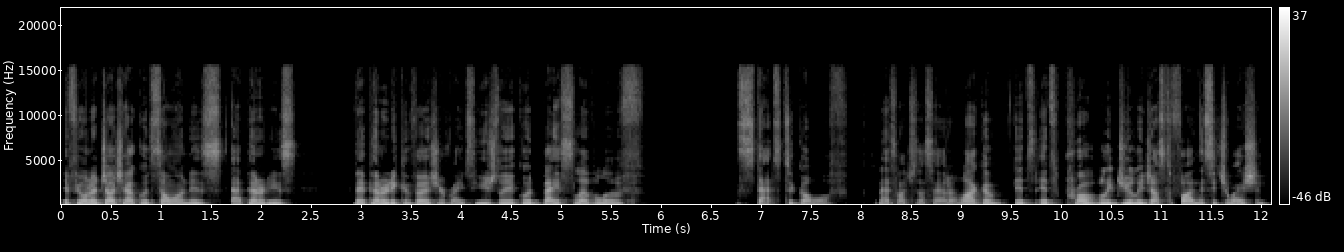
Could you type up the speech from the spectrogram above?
if you want to judge how good someone is at penalties, their penalty conversion rate's usually a good base level of stats to go off. And as much as I say I don't like them, it's it's probably duly justified in this situation.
